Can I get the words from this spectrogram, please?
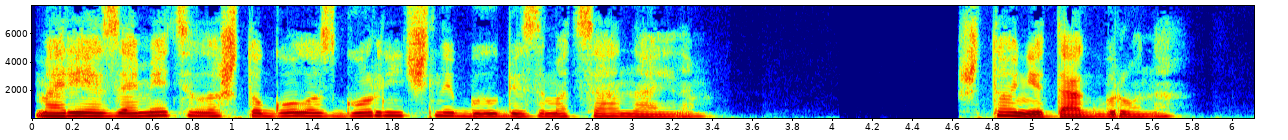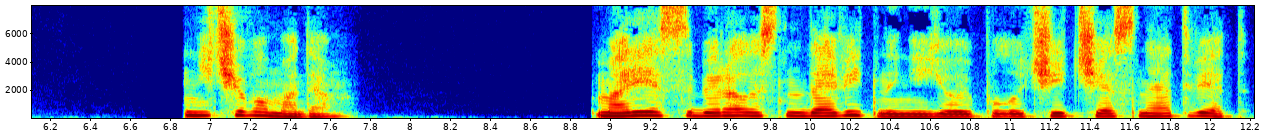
Мария заметила, что голос горничной был безэмоциональным. «Что не так, Бруно?» «Ничего, мадам». Мария собиралась надавить на нее и получить честный ответ,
